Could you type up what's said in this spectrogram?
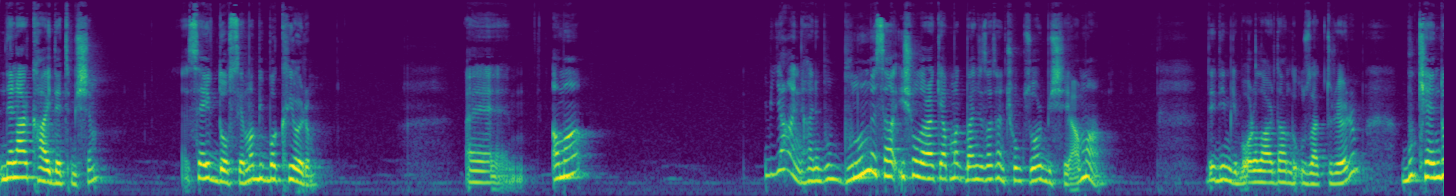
neler kaydetmişim save dosyama bir bakıyorum. Ee, ama yani hani bu bunun mesela iş olarak yapmak bence zaten çok zor bir şey ama dediğim gibi oralardan da uzak duruyorum. Bu kendi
